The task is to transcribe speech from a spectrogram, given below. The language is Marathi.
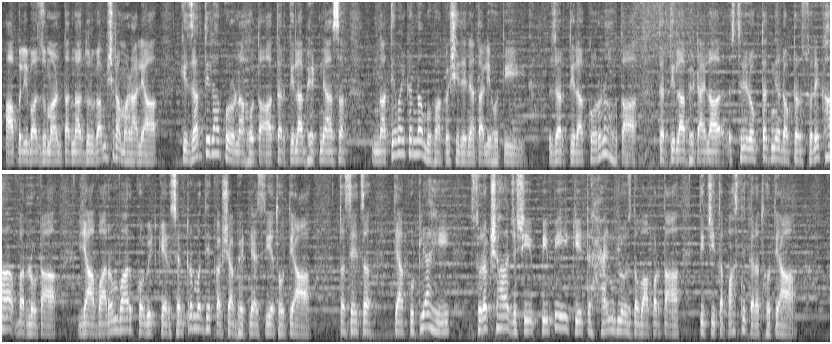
आपली बाजू मांडताना दुर्गामिश्रा म्हणाल्या की जर तिला कोरोना होता तर तिला भेटण्यास नातेवाईकांना मुभा कशी देण्यात आली होती? जर तिला कोरोना होता तर तिला भेटायला स्त्रीरोगतज्ञ डॉक्टर सुरेखा बरलोटा या वारंवार कोविड केअर सेंटरमध्ये कशा भेटण्यास येत होत्या? तसेच त्या कुठल्याही सुरक्षा जशी P P E kit hand gloves न वापरता तिची तपासणी करत होत्या.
